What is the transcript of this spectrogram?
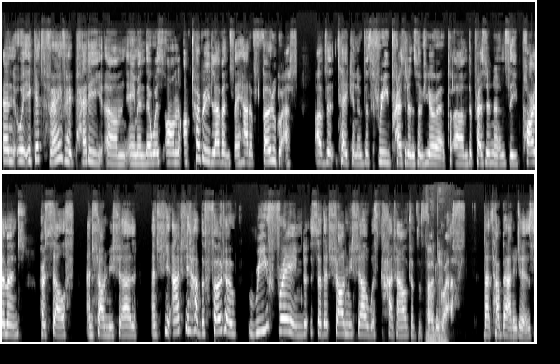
And it gets very, very petty, um, Eamon. There was on October 11th, they had a photograph of the taken of the three presidents of Europe, um, the president of the parliament, herself, and Charles Michel. And she actually had the photo reframed so that Charles Michel was cut out of the oh, photograph. Oh That's how bad it is.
